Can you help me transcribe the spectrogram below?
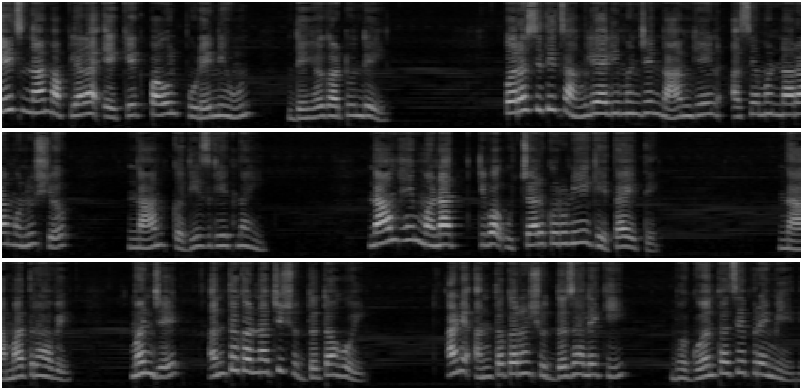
तेच नाम आपल्याला एक एक पाऊल पुढे नेऊन देह गाठून देईल. परिस्थिती चांगली आली म्हणजे नाम घेईन असे म्हणणारा मनुष्य नाम कधीच घेत नाही. नाम हे मनात किंवा उच्चार करूनही घेता येते. नामात राहावे म्हणजे अंतकरणाची शुद्धता होईल आणि अंतकरण शुद्ध झाले की भगवंताचे प्रेम येईल.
